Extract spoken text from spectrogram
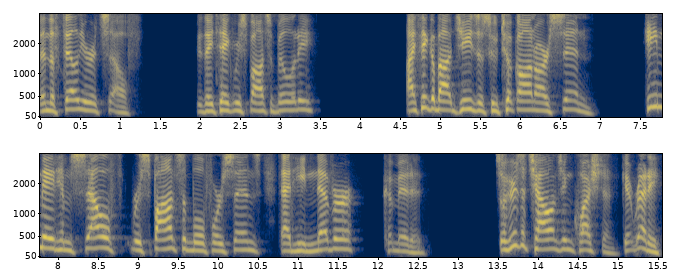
than the failure itself. Do they take responsibility? I think about Jesus who took on our sin. He made himself responsible for sins that he never committed. So here's a challenging question. Get ready.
